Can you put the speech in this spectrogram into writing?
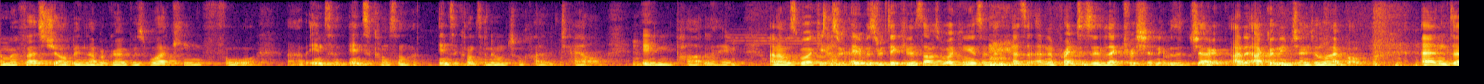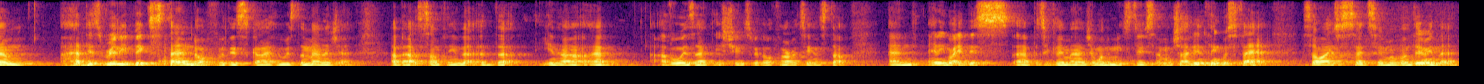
and my first job in Ladbroke Grove was working for uh, the Inter, Intercontinental, Intercontinental Hotel Mhm. in Park Lane, and I was working. It was, Okay. it was ridiculous. I was working as an as an apprentice electrician. It was a joke. I, I couldn't even change a light bulb, and. Um, I had this really big standoff with this guy who was the manager about something that that you know I have I've always had issues with authority and stuff. And anyway, this uh, particular manager wanted me to do something, which I didn't think was fair. So I just said to him, I'm not doing that.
